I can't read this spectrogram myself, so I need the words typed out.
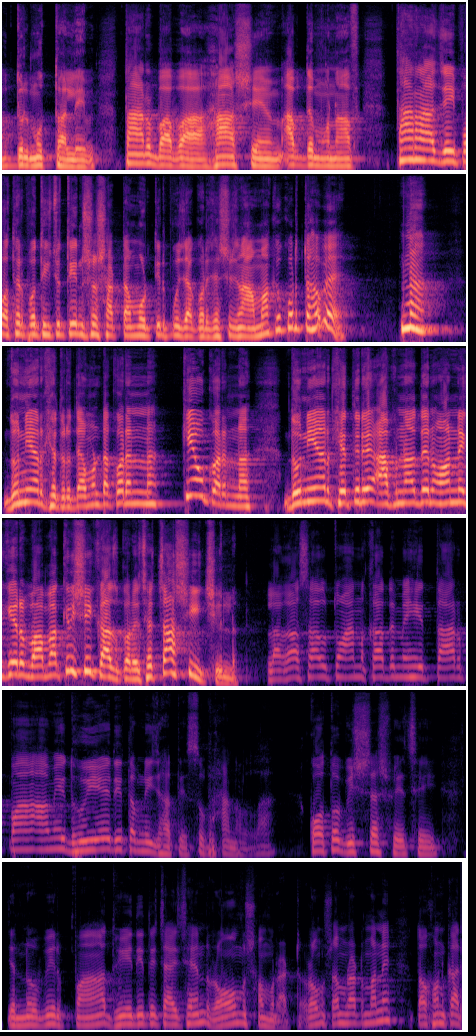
আব্দুল মুত্তালিব, তার বাবা হাশেম, আব্দে মোনাফ, তারা যেই পথের প্রতি কিছু তিনশো ষাটটা মূর্তির পূজা করেছে, সেজন্য আমাকে করতে হবে? না। দুনিয়ার ক্ষেত্রে তেমনটা করেন না, কেউ করেন না। দুনিয়ার ক্ষেত্রে আপনাদের অনেকের বাবা কৃষি কাজ করেছে, চাষি ছিল। লাগাসাল তো আনকাদ মেহি তার পা আমি ধুইয়ে দিতাম নিজ হাতে, সুবহানাল্লাহ। কত বিশ্বাস হয়েছে যে নবীর পা ধুয়ে দিতে চাইছেন রোম সম্রাট। রোম সম্রাট মানে তখনকার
